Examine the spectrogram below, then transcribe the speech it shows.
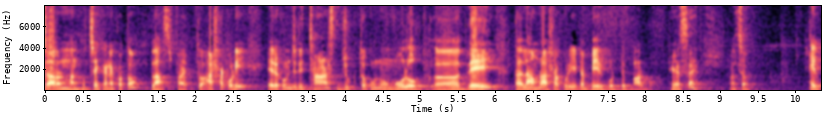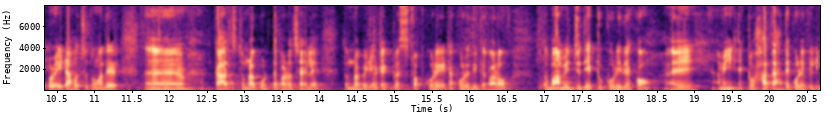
জারণ মান হচ্ছে এখানে কত? প্লাস ফাইভ তো আশা করি এরকম যদি চার্জ যুক্ত কোনো মৌলক দেই, তাহলে আমরা আশা করি এটা বের করতে পারব। ঠিক আছে? আচ্ছা। এরপর এটা হচ্ছে তোমাদের কাজ তোমরা করতে পারো চাইলে। তোমরা ভিডিওটা একটু স্টপ করে এটা করে দিতে পারো। তবু আমি যদি একটু করি দেখো, এই আমি একটু হাতে হাতে করে ফেলি,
